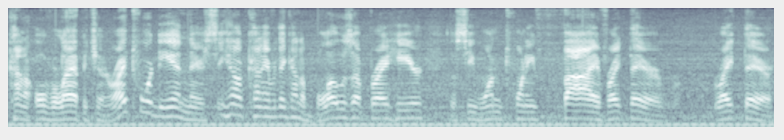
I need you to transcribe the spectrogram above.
kind of overlap each other. Right toward the end there, see how kind of everything kind of blows up right here? You'll see 125 right there, right there.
